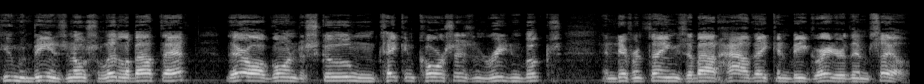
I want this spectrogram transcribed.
Human beings know so little about that. They're all going to school and taking courses and reading books and different things about how they can be greater themselves.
